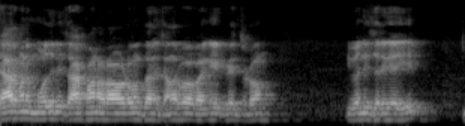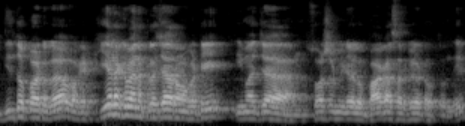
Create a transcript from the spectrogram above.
చైర్మన్ మోదీ నుంచి ఆహ్వానం రావడం దాన్ని చంద్రబాబు అంగీకరించడం ఇవన్నీ జరిగాయి. దీంతో పాటుగా ఒక కీలకమైన ప్రచారం ఒకటి ఈ మధ్య సోషల్ మీడియాలో బాగా సర్క్యులేట్ అవుతుంది.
